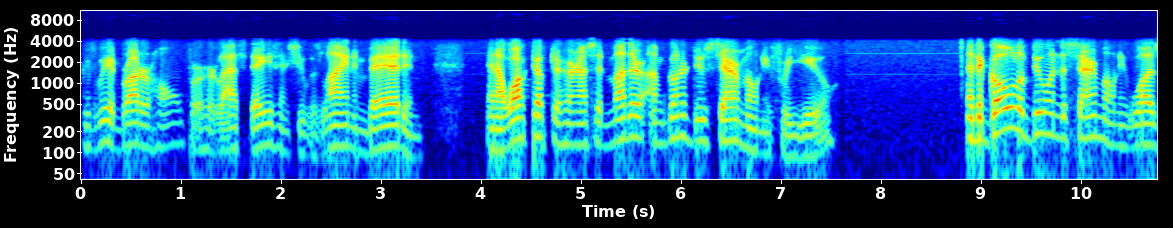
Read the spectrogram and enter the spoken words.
because we had brought her home for her last days, and she was lying in bed. And and I walked up to her and I said, "Mother, I'm going to do ceremony for you." And the goal of doing the ceremony was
